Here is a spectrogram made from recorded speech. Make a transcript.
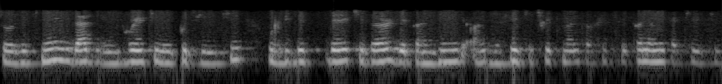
so this means that the rating input VAT will be deductible depending on the VAT treatment of its economic activities.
